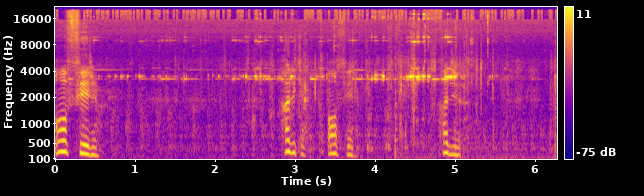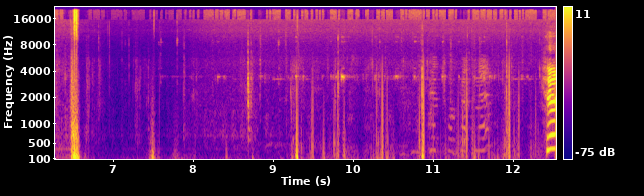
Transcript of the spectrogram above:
Aferin. Hadi gel. Aferin. Hadi yürü. He?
